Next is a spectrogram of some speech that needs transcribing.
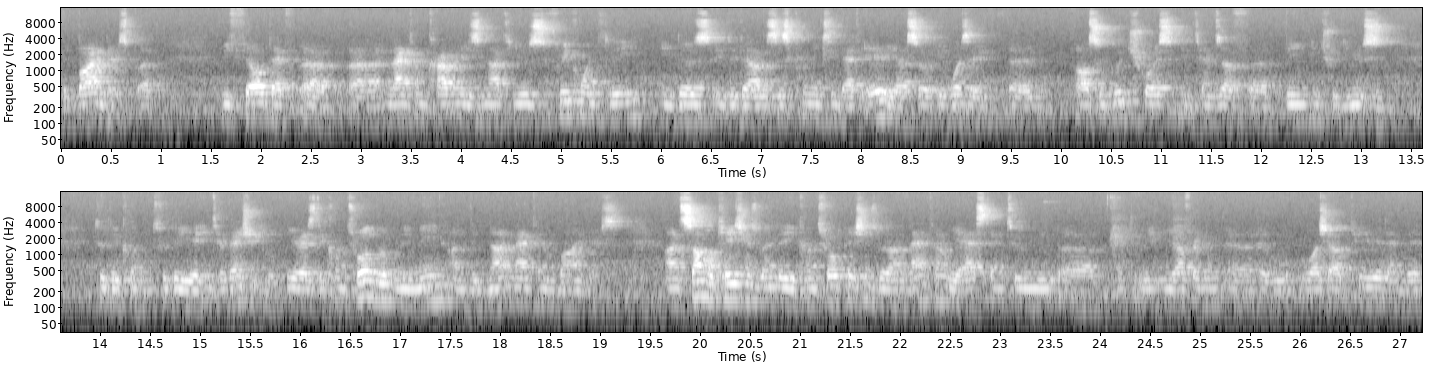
the binders, but we felt that uh, uh, lanthanum carbonate is not used frequently in those in the dialysis clinics in that area, so it was a uh, also good choice in terms of uh, being introduced to the to the intervention group. Whereas the control group remained on the non-lanthanum binders. On some occasions, when the control patients were on lanthanum, we asked them to uh, we, offered them uh, a washout period and then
